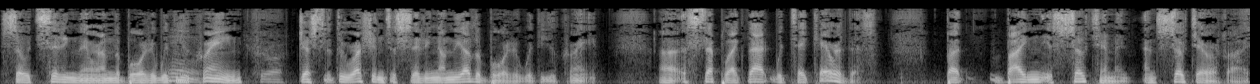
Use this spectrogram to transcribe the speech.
So it's sitting there on the border with Mm, Ukraine, sure. just as the Russians are sitting on the other border with the Ukraine. Uh, a step like that would take care of this. But Biden is so timid and so terrified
